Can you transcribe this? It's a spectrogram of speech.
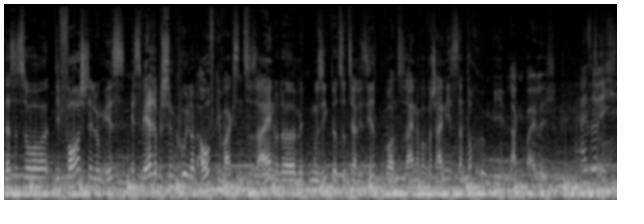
dass es so die Vorstellung ist, es wäre bestimmt cool dort aufgewachsen zu sein oder mit Musik dort sozialisiert worden zu sein, aber wahrscheinlich ist es dann doch irgendwie langweilig. Also ich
